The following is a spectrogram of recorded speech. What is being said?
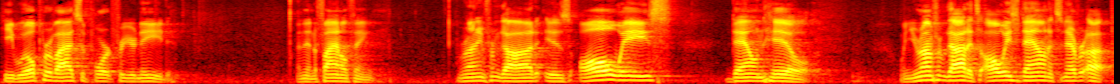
He will provide support for your need. And then a final thing running from God is always downhill. When you run from God, it's always down, it's never up.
